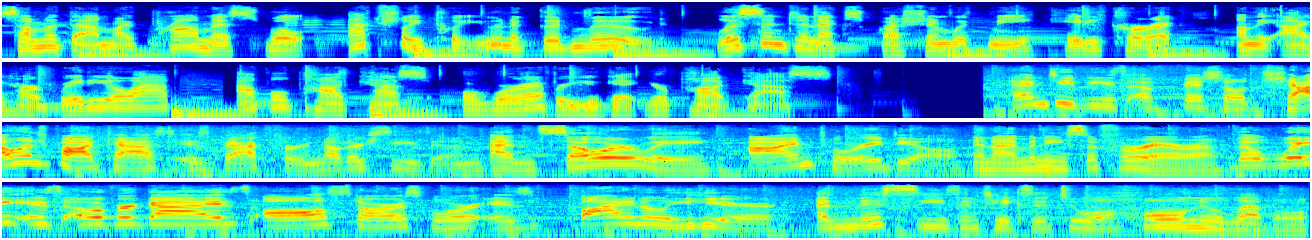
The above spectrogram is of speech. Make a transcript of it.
some of them, I promise, will actually put you in a good mood. Listen to Next Question with me, Katie Couric, on the iHeartRadio app, Apple Podcasts, or wherever you get your podcasts. MTV's official Challenge podcast is back for another season. And so are we. I'm Tori Deal. And I'm Anissa Ferreira. The wait is over, guys. All Stars 4 is finally here. And this season takes it to a whole new level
